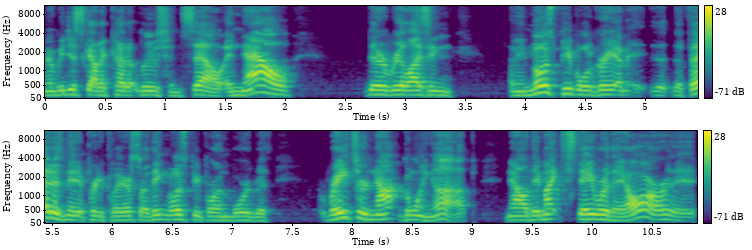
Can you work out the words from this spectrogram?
man, we just got to cut it loose and sell. And now they're realizing, I mean, most people agree. I mean, the, the Fed has made it pretty clear. So I think most people are on board with rates are not going up. Now they might stay where they are eh,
